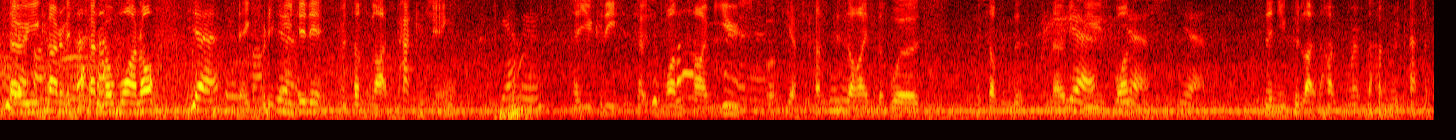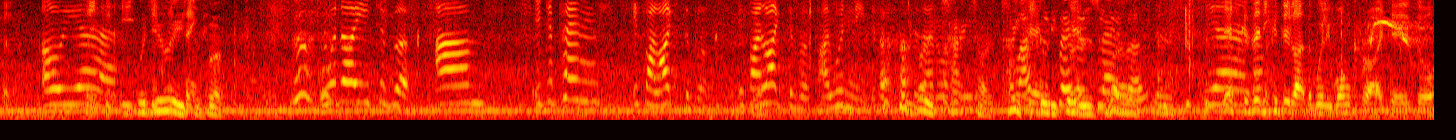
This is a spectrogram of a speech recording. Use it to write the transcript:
so you kind of it's kind of a one-off yeah. thing. But if Yeah. you did it for something like packaging, yeah. so you could eat it, so it's a one-time use book. You have to kind of design the words for something that can only yeah. be used once. Yeah. yeah. 'Cause then you could like the remember the hungry caterpillar. Oh yeah. So you yeah. could eat Would you eat things. a book? Would I eat a book? Um, it depends if I like the book. If I like the book, I wouldn't eat the book because Very I'd want to read tactile, it. tastefully good as well. Yeah. Yeah, Yes, because then you could do like the Willy Wonka ideas, or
